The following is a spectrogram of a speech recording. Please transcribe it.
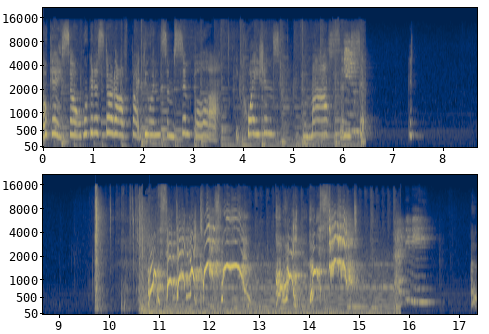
Okay, so we're gonna start off by doing some simple uh, equations, math, and... Si- Who said that in my classroom? Alright, who said it? That'd be me. Oh,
